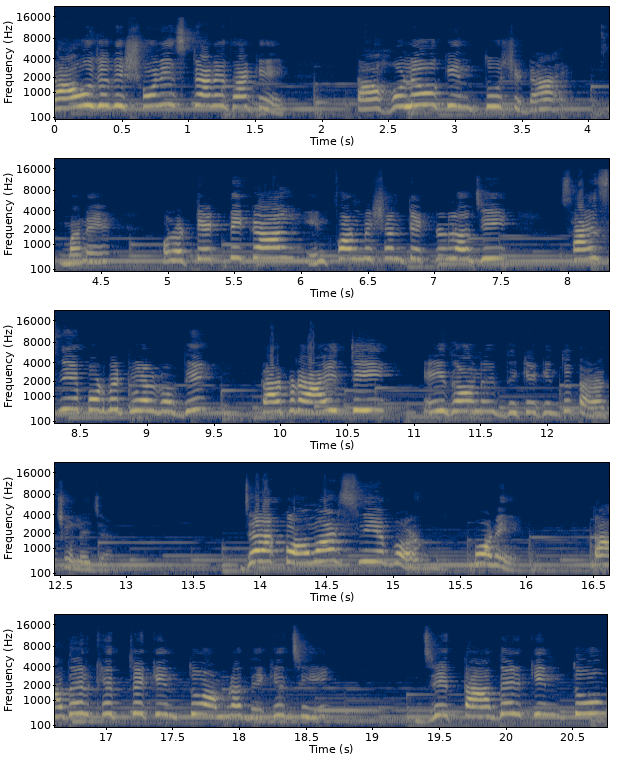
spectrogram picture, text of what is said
রাহু যদি শনি স্টারে থাকে, তাহলেও কিন্তু সেটা মানে কোনো টেকনিক্যাল ইনফরমেশন টেকনোলজি সায়েন্স নিয়ে পড়বে টুয়েলভ অবধি, তারপরে আইটি এই ধরনের দিকে কিন্তু তারা চলে যায়। যারা কমার্স নিয়ে পড়- তাদের ক্ষেত্রে কিন্তু আমরা দেখেছি যে তাদের কিন্তু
